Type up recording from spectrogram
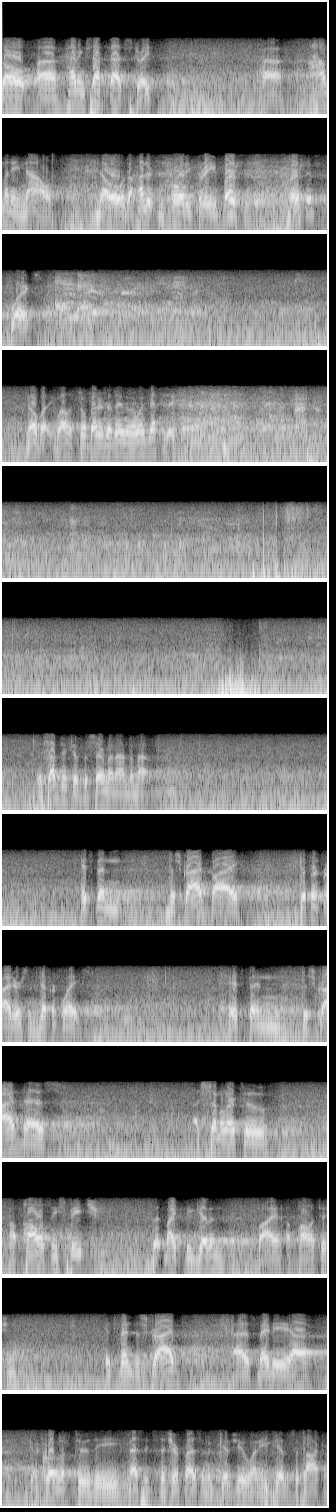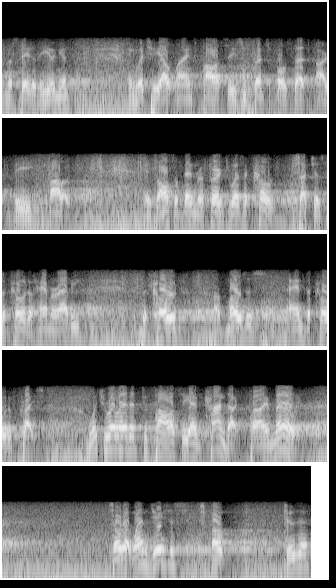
So, uh, having set that straight, uh, how many now know the 143 verses? Verses? Words. Nobody. Well, it's no better today than it was yesterday. the subject of the Sermon on the Mount. It's been described by different writers in different ways. It's been described as similar to a policy speech that might be given by a politician. It's been described as maybe uh, equivalent to the message that your president gives you when he gives a talk on the State of the Union, in which he outlines policies and principles that are to be followed. It's also been referred to as a code, such as the Code of Hammurabi, the Code of Moses, and the Code of Christ, which related to policy and conduct primarily. So that when Jesus spoke to the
